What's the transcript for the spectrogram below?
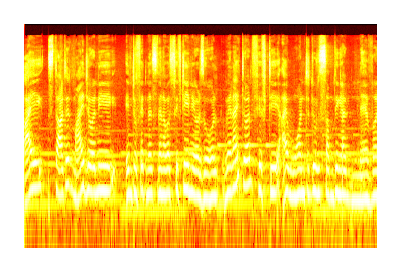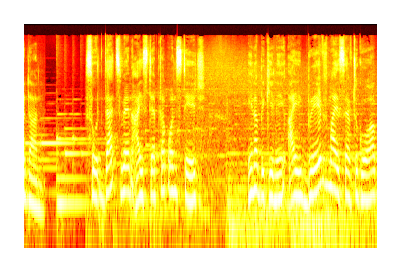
I started my journey into fitness when I was 15 years old. When I turned 50, I wanted to do something I've never done. So that's when I stepped up on stage in a bikini. I braved myself to go up,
